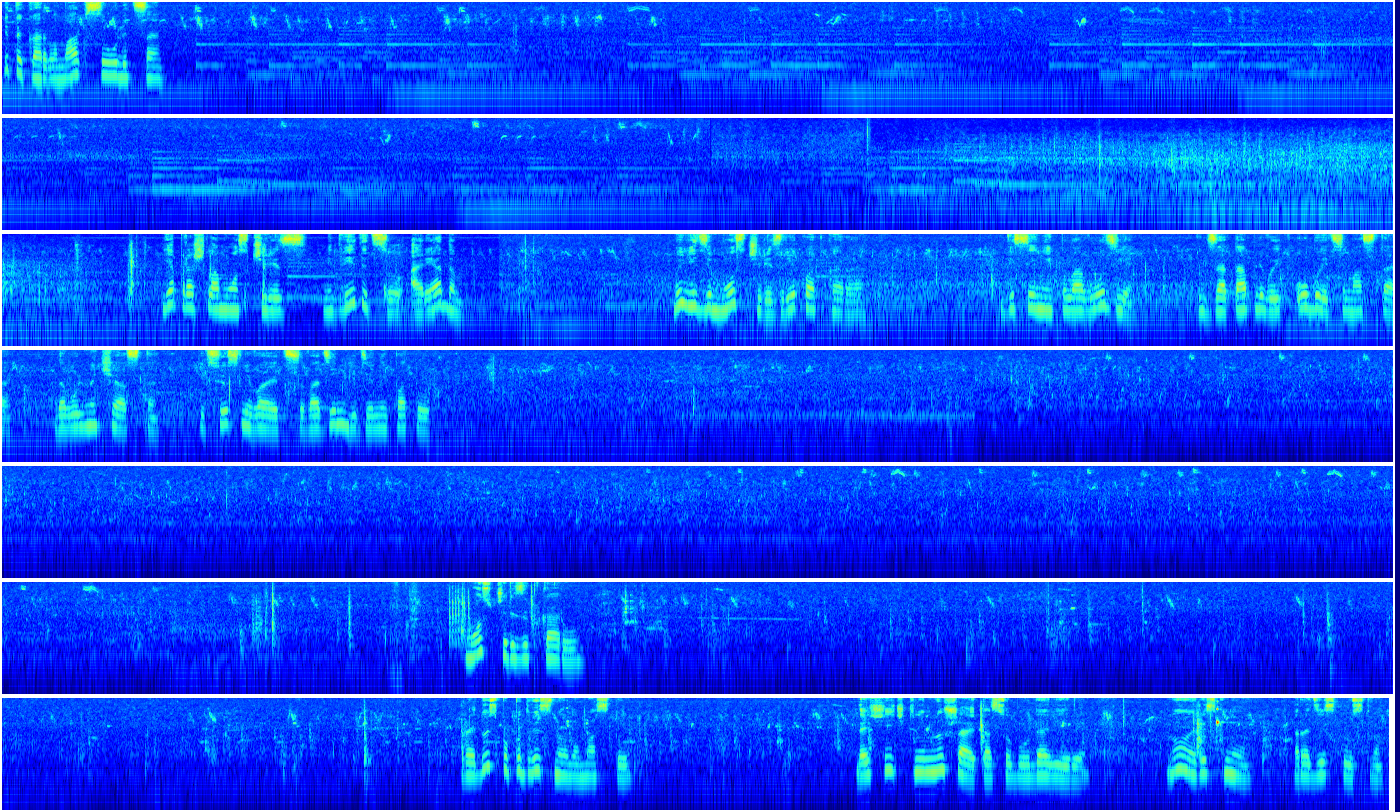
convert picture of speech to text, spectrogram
Это Карла Маркса улица. Я прошла мост через Медведицу, а рядом мы видим мост через реку Откара. Весенние половодье тут затапливает оба эти моста довольно часто, и все сливается в один единый поток. Мост через Иткару. Пройдусь по подвесному мосту. Дощечки не внушают особого доверия, но рискну ради искусства.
